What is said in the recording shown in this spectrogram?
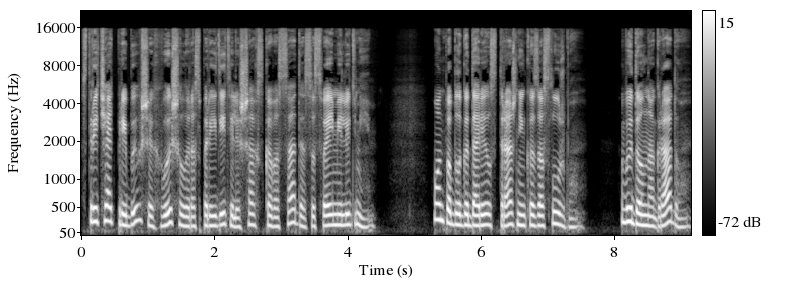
встречать прибывших вышел распорядитель шахского сада со своими людьми. Он поблагодарил стражника за службу — выдал награду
